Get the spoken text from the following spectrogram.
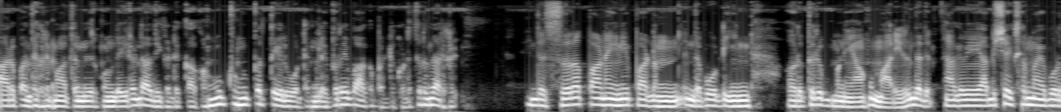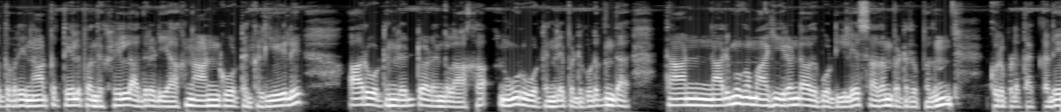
ஆறு பந்துகளை மாத்திரம் எதிர்கொண்டு இரண்டாவது கட்டுக்காக நூற்று முப்பத்தேழு ஓட்டங்களை விரைவாக பெற்றுக் கொடுத்திருந்தார்கள். இந்த சிறப்பான இணைப்பாட்டம் இந்த போட்டியின் ஒரு திருப்பணியாக மாறியிருந்தது. ஆகவே அபிஷேக் சர்மாவை பொறுத்தவரை நாற்பத்தேழு பந்துகளில் அதிரடியாக நான்கு ஓட்டங்கள் ஏழு ஆறு ஓட்டங்கள் எட்டு இடங்களாக நூறு ஓட்டங்களை பெற்றுக் கொடுத்திருந்தார். தான் அறிமுகமாகி இரண்டாவது போட்டியிலே சதம் பெற்றிருப்பதும் குறிப்பிடத்தக்கது.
